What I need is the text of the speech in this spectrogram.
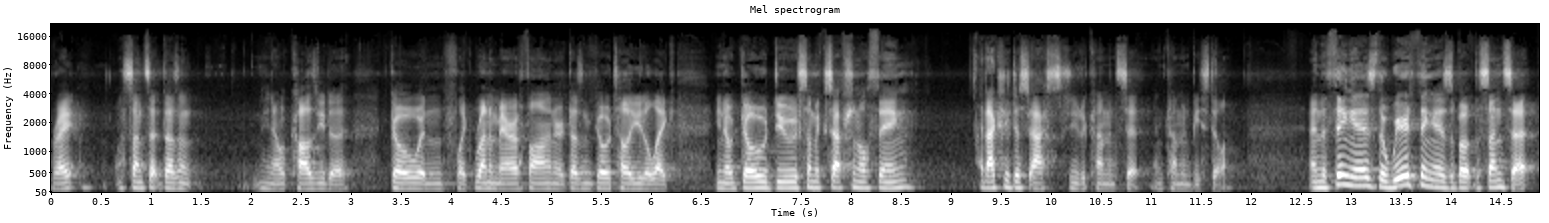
right? A sunset doesn't, you know, cause you to go and like run a marathon or it doesn't go tell you to like, you know, go do some exceptional thing. It actually just asks you to come and sit and come and be still. And the thing is, the weird thing is about the sunset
